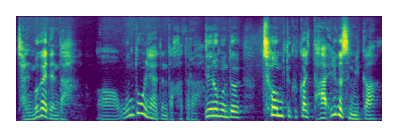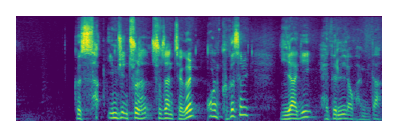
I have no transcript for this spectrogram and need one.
잘 먹어야 된다. 어, 운동을 해야 된다 하더라. 여러분들 처음부터 끝까지 다 읽었습니까? 그 사- 임신 출산, 출산책을 오늘 그것을 이야기해 드리려고 합니다.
